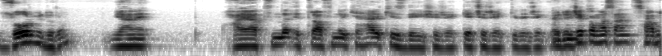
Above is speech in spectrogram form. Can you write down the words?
zor bir durum. Yani hayatında etrafındaki herkes değişecek, geçecek, gidecek, Evet. ölecek ama sen sabit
